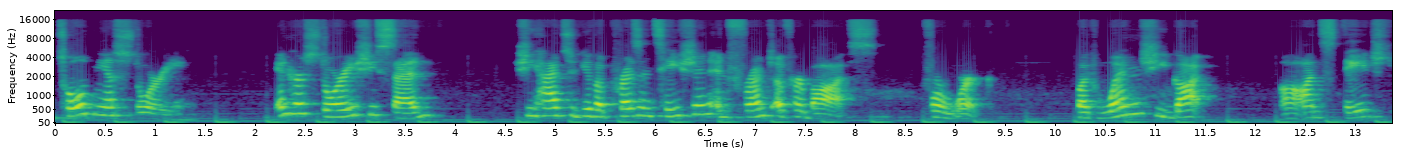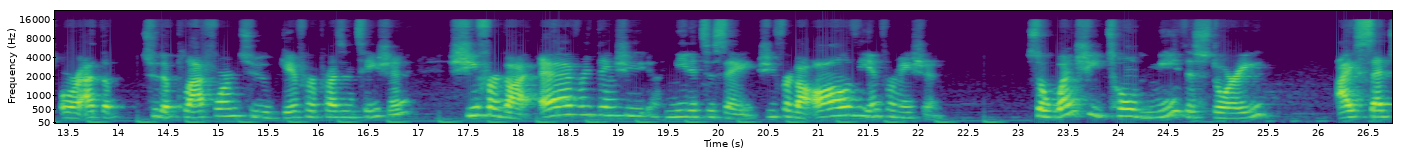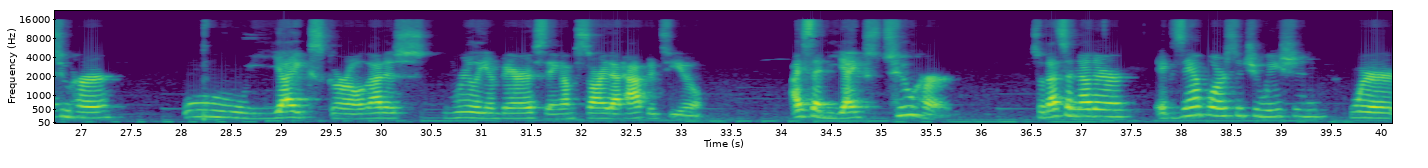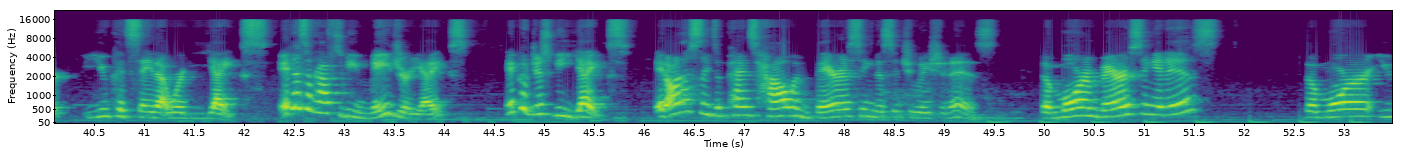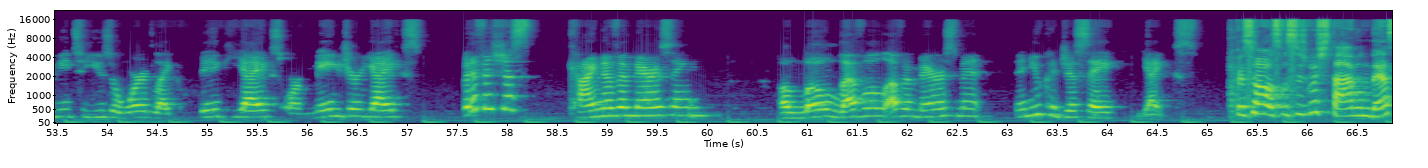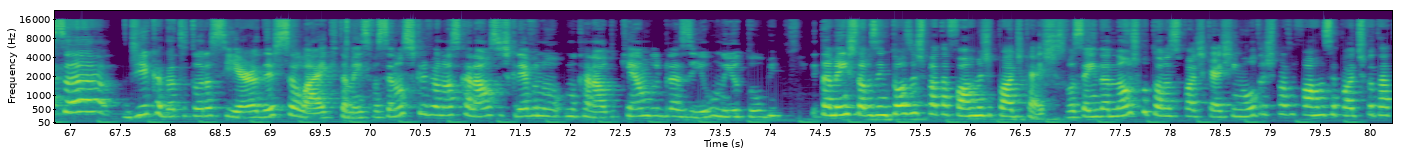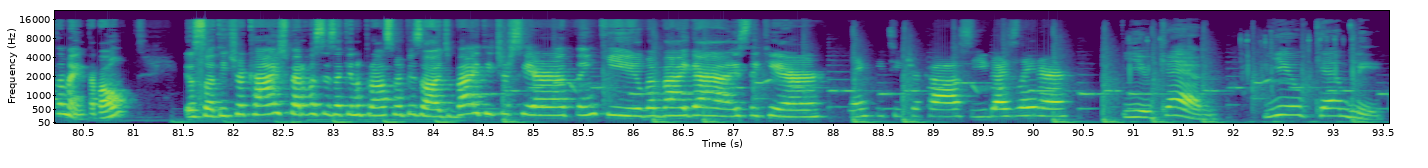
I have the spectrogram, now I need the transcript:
told me a story. In her story, she said she had to give a presentation in front of her boss for work. But when she got uh, on stage or at the to the platform to give her presentation, she forgot everything she needed to say. She forgot all of the information. So when she told me this story, I said to her, Ooh, yikes, girl. That is really embarrassing. I'm sorry that happened to you. I said yikes to her. So that's another example or situation where you could say that word yikes. It doesn't have to be major yikes, it could just be yikes. It honestly depends how embarrassing the situation is. The more embarrassing it is, the more you need to use a word like big yikes or major yikes. But if it's just kind of embarrassing, a low level of embarrassment, then you could just say yikes. Pessoal, se vocês gostaram dessa dica da tutora Sierra, deixe seu like também. Se você não se inscreveu no nosso canal, se inscreva no, no canal do Cambly Brasil, no YouTube. E também estamos em todas as plataformas de podcast. Se você ainda não escutou nosso podcast em outras plataformas, você pode escutar também, tá bom? Eu sou a Teacher Kai, espero vocês aqui no próximo episódio. Bye, Teacher Sierra. Thank you. Bye bye, guys. Take care. Thank you, Teacher Kai. See you guys later. You can. You can be.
